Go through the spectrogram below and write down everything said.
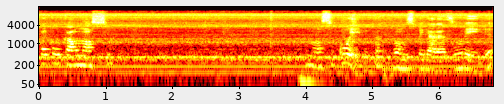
gente vai colocar o nosso, o nosso coelho. Então, vamos pegar as orelhas.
